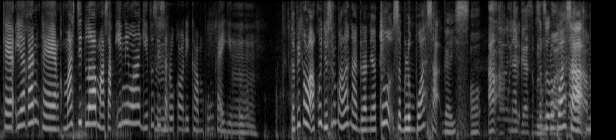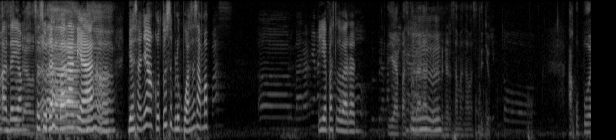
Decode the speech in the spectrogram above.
Kayak iya kan kayak yang ke masjid lah, masak inilah gitu sih Mm. seru kalau di kampung kayak gitu. Hmm. Tapi kalau aku justru malah nadrannya tuh sebelum puasa, guys. Oh, ah, aku benar. juga sebelum, Sebelum puasa. sama Ada yang Sesudah lebaran ya. Heeh. Biasanya aku tuh sebelum puasa sama Iya pas lebaran. Iya, pas lebaran Hmm. bener-bener sama-sama setuju. Aku pun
